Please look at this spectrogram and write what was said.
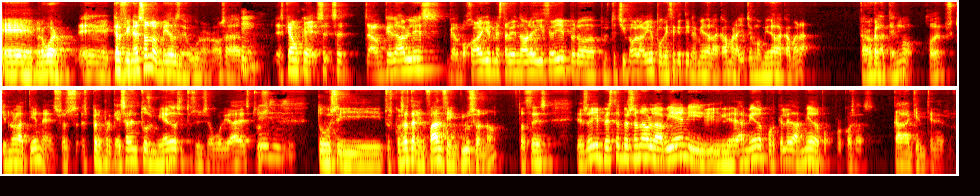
Eh, pero bueno, eh, que al final son los miedos de uno, ¿no? O sea, es que aunque, aunque hables, que a lo mejor alguien me está viendo ahora y dice, oye, pero pues, este chico habla bien porque dice que tiene miedo a la cámara. Yo tengo miedo a la cámara. Claro que la tengo. Joder, pues ¿quién no la tiene? Eso es, pero porque ahí salen tus miedos y tus inseguridades, tus, tus, y, tus cosas de la infancia incluso, ¿no? Entonces, dices, oye, pero esta persona habla bien y, le da miedo. ¿Por qué le da miedo? Por, por cosas. Cada quien tiene sus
